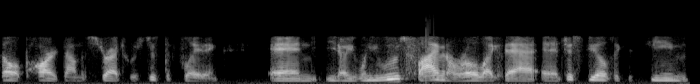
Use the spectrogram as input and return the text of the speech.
fell apart down the stretch was just deflating. And you know, when you lose five in a row like that, and it just feels like your team,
